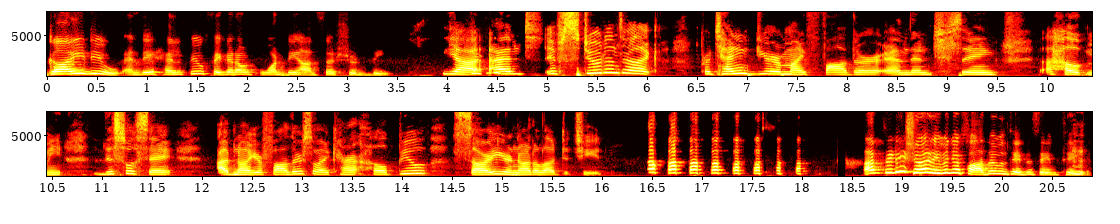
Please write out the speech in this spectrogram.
guide you and they help you figure out what the answer should be. Yeah, and if students are like pretending you're my father and then saying, help me, this will say, I'm not your father, so I can't help you. Sorry, you're not allowed to cheat. I'm pretty sure even your father will say the same thing. Mm.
